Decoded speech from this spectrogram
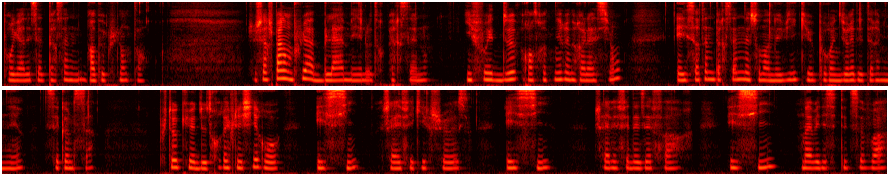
pour garder cette personne un peu plus longtemps. Je cherche pas non plus à blâmer l'autre personne. Il faut être deux pour entretenir une relation, et certaines personnes ne sont dans nos vies que pour une durée déterminée. C'est comme ça. Plutôt que de trop réfléchir au et si j'avais fait quelque chose, et si j'avais fait des efforts, et si on avait décidé de se voir?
